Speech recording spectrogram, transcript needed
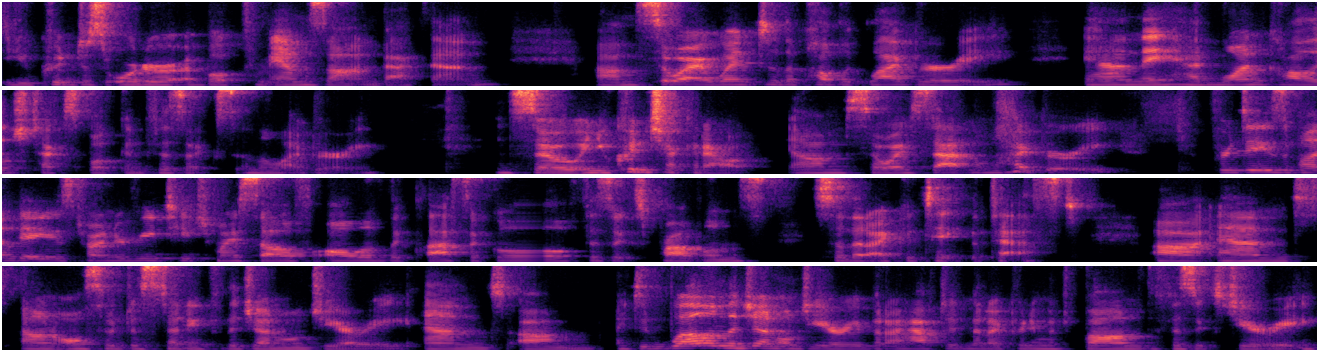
you couldn't just order a book from Amazon back then. Um, so I went to the public library and they had one college textbook in physics in the library. And so, and you couldn't check it out. Um, so I sat in the library for days upon days trying to reteach myself all of the classical physics problems so that I could take the test. Uh, and, and also just studying for the general GRE. And um, I did well in the general GRE, but I have to admit I pretty much bombed the physics GRE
